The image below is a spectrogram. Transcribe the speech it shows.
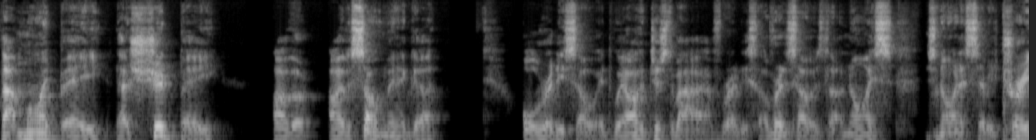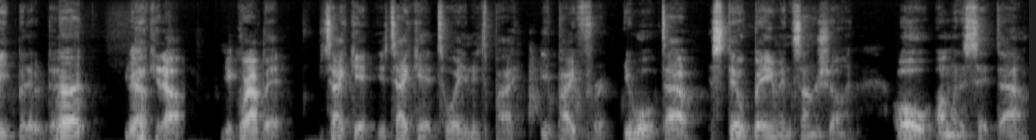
That might be, that should be either either salt and vinegar or ready salted. We are just about have ready salted. Ready salted is like nice. It's not a necessary treat, but it would do. No. You Yeah. pick it up, you grab it, you take it, you take it to where you need to pay. You pay for it. You walked out. It's still beaming sunshine. Oh, I'm going to sit down.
